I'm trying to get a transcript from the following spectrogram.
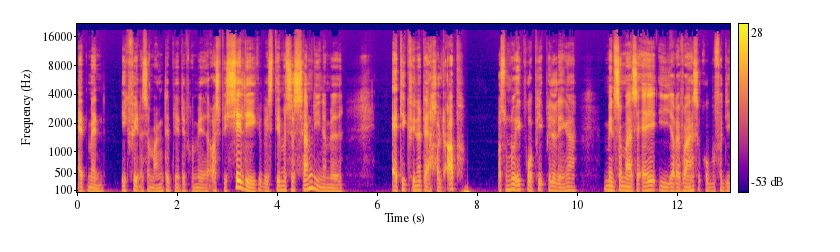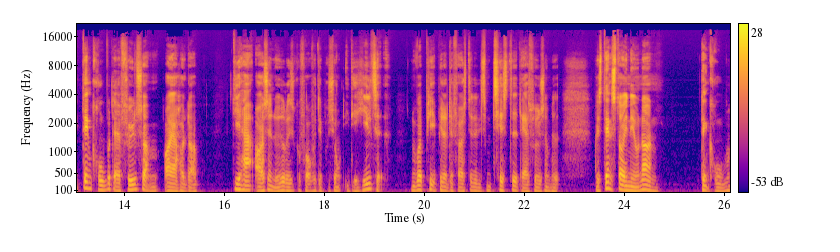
at man ikke finder så mange, der bliver deprimeret. Og specielt ikke, hvis det man så sammenligner med, at de kvinder, der er holdt op, og som nu ikke bruger p-piller længere, men som altså er i referencegruppen, fordi den gruppe, der er følsom og er holdt op, de har også en øget risiko for at få depression i det hele taget. Nu var p-piller det første, der ligesom testede deres følsomhed. Hvis den står i nævneren, den gruppe,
